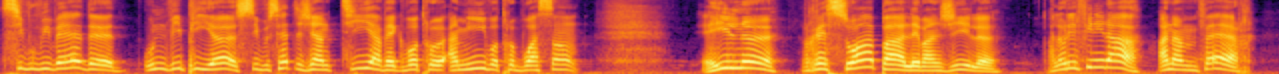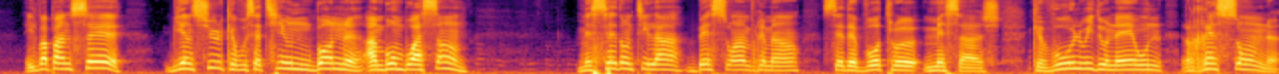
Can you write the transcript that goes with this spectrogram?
si vous vivez de, une vie pieuse, si vous êtes gentil avec votre ami, votre boisson, et il ne reçoit pas l'évangile, alors il finira en enfer. Il va penser, bien sûr, que vous étiez une bonne, un bon boisson, mais ce dont il a besoin vraiment, c'est de votre message, que vous lui donnez une raison.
